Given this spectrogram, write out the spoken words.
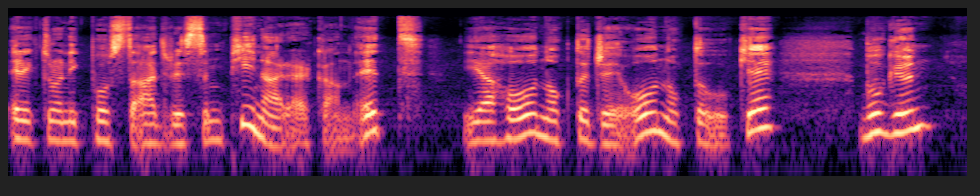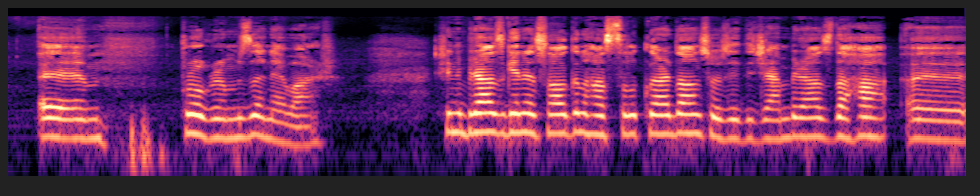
Elektronik posta adresim pinarerkan.yahoo.co.uk Bugün e, programımızda ne var? Şimdi biraz gene salgın hastalıklardan söz edeceğim. Biraz daha e,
